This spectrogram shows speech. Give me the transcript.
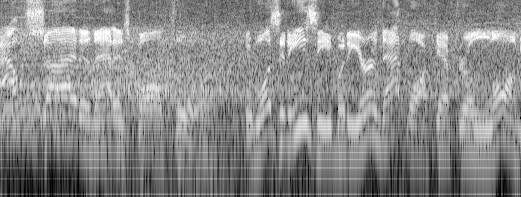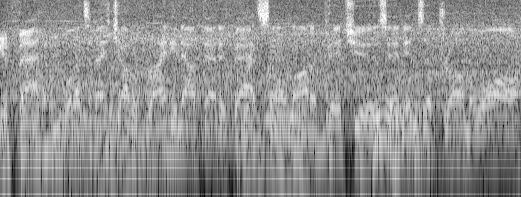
Outside, and that is ball four. It wasn't easy, but he earned that walk after a long at bat. Well, that's a nice job of grinding out that at bat. Saw a lot of pitches and ends up drawing the walk.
